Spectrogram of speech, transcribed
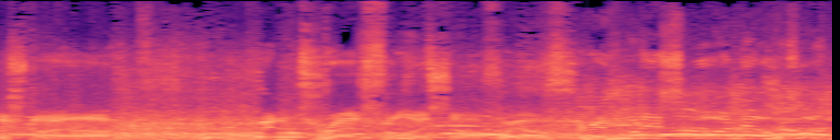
Just like that. Been dreadful this half we have. But it's 4 0, come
